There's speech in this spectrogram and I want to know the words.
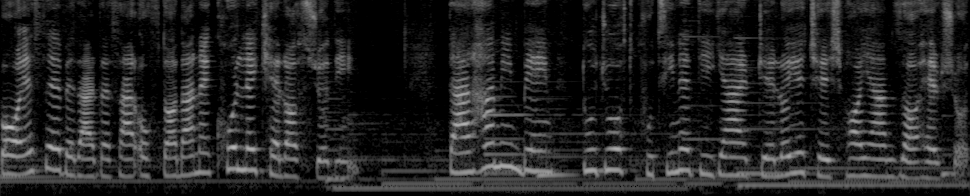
باعث به دردسر افتادن کل کلاس شدین. در همین بین دو جفت پوتین دیگر جلوی چشمهایم ظاهر شد.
